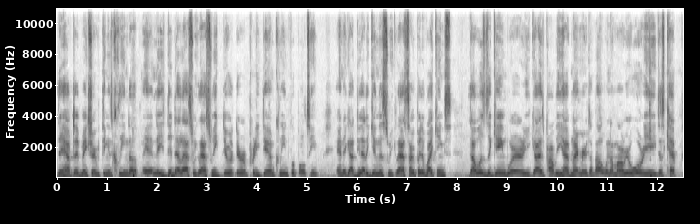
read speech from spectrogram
they have to make sure everything is cleaned up, and they did that last week. Last week they were they were a pretty damn clean football team, and they got to do that again this week. Last time we played the Vikings. That was the game where you guys probably have nightmares about when Amani Oruwariye just kept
